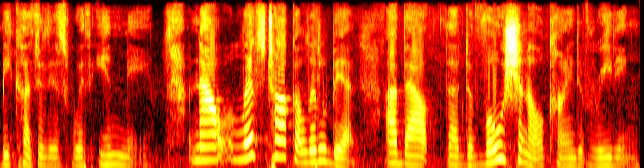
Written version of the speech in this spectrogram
because it is within me. Now, let's talk a little bit about the devotional kind of reading.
